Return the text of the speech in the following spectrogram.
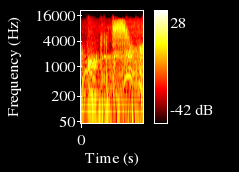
Yeah.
